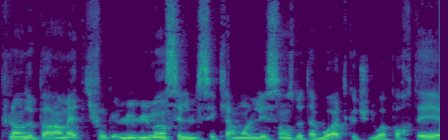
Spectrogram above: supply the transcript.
plein de paramètres qui font que l'humain c'est clairement l'essence de ta boîte que tu dois porter.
